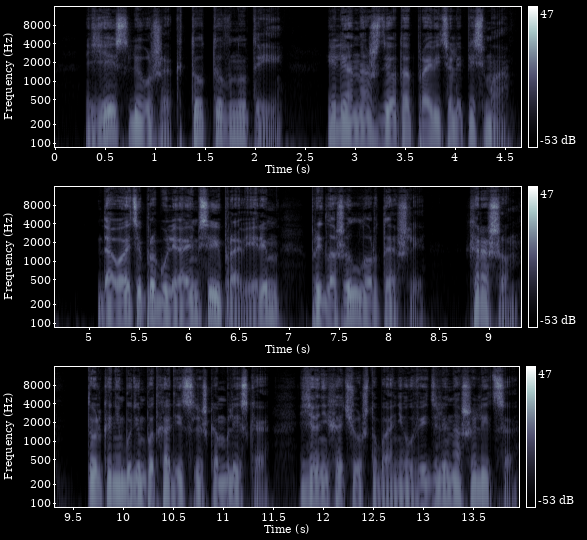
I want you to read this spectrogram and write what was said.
— «есть ли уже кто-то внутри? Или она ждет отправителя письма?» «Давайте прогуляемся и проверим», — предложил лорд Эшли. «Хорошо, только не будем подходить слишком близко. Я не хочу, чтобы они увидели наши лица».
